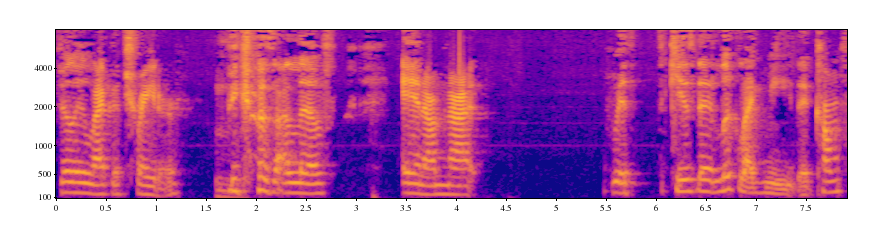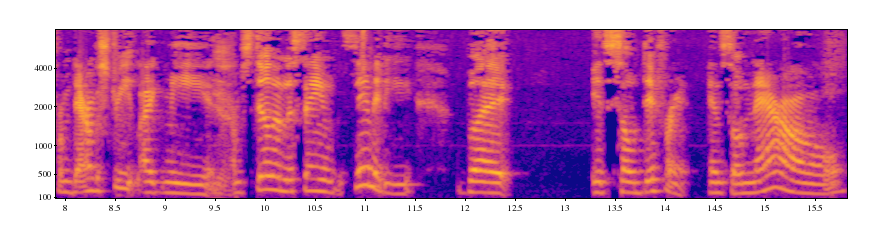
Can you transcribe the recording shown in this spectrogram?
feeling like a traitor mm-hmm. because I left and I'm not with the kids that look like me, that come from down the street like me, and yeah. I'm still in the same vicinity, but it's so different. And so now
